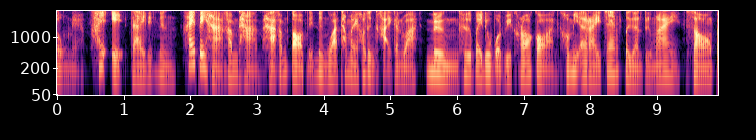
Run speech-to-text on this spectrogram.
ลงเนี่ยให้เอะใจนิดนึง ให้ไปหาคำถามหาคำตอบนิดนึงว่าทำไมเขาถึงขายกันวะ 1. คือไปดูบทวิเคราะห์ก่อน เขามีอะไรแจ้งเตือนหรือไม่ 2. ไป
